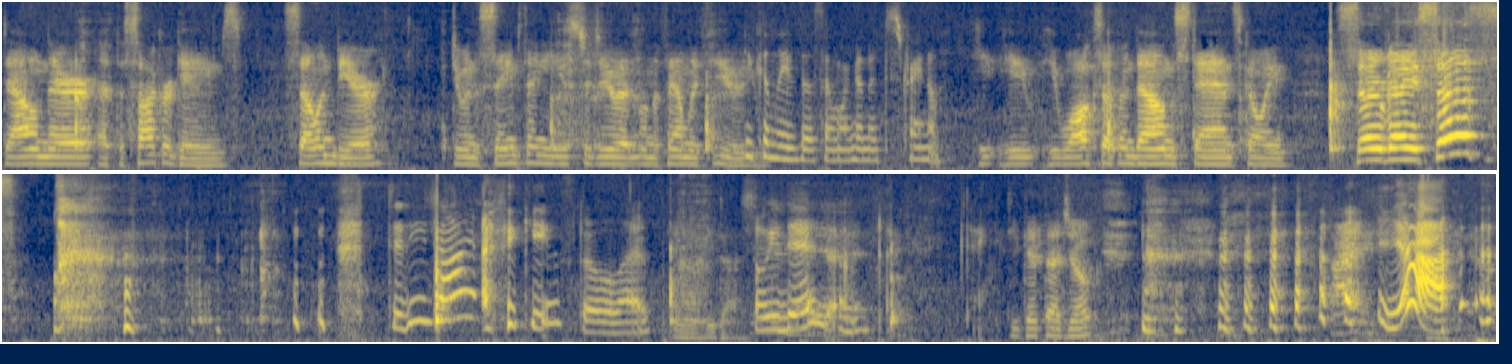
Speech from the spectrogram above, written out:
down there at the soccer games, selling beer, doing the same thing he used to do on the Family Feud. You can leave those and we're going to strain them. He, he, he walks up and down the stands going, Cervezas! Did he die? I think he is still alive. No, he died. Oh, he did? Oh, Do you get that joke? yeah,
